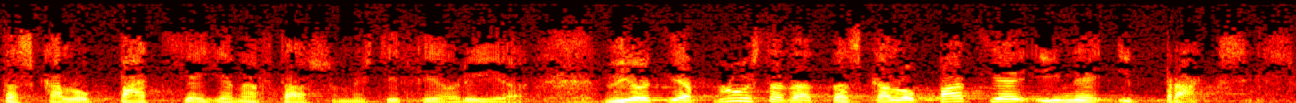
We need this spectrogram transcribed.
τα σκαλοπάτια για να φτάσουμε στη θεωρία διότι απλούστατα τα σκαλοπάτια είναι οι πράξεις.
